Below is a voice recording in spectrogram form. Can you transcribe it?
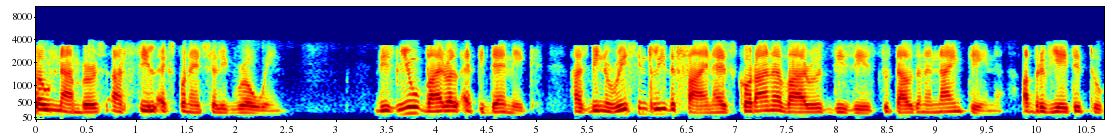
though numbers are still exponentially growing. This new viral epidemic has been recently defined as coronavirus disease 2019, abbreviated to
